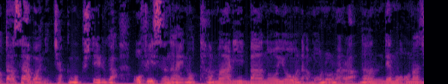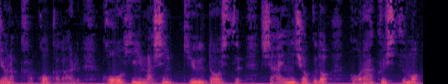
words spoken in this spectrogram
ーターサーバーに着目しているが、オフィス内の溜まり場のようなものなら何でも同じような効果がある。コーヒーマシン、給湯室、社員食堂、娯楽室も、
